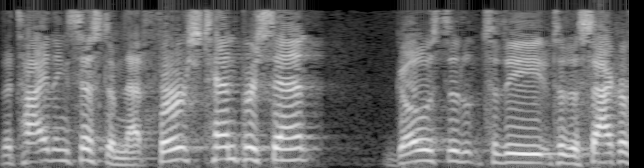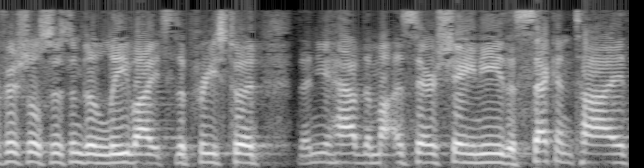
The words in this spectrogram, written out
the tithing system. That first 10% goes to, to, the, to the sacrificial system, to the Levites, the priesthood. Then you have the Maaser Sheni, the second tithe,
